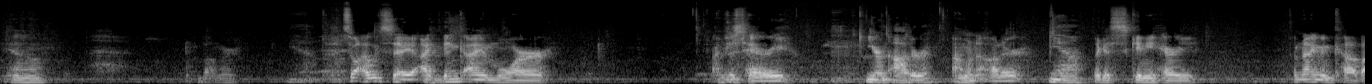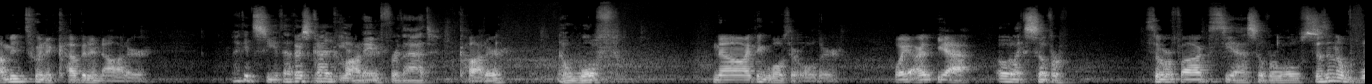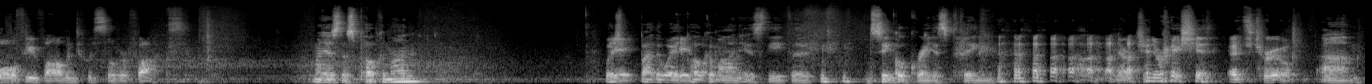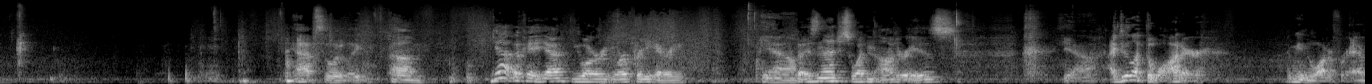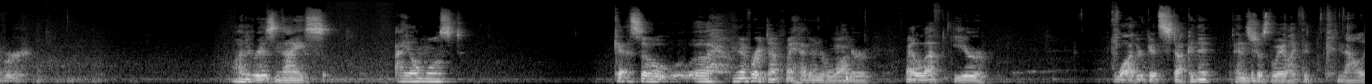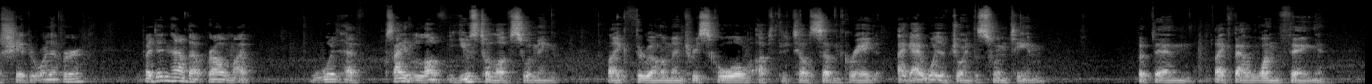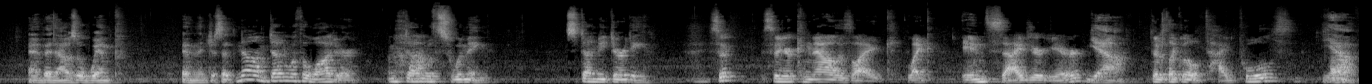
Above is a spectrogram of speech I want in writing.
Yeah. Bummer. Yeah. So I would say I think I am more. I'm just hairy. You're an otter. I'm an otter, Yeah. like a skinny hairy. I'm not even cub. I'm in between a cub and an otter. I could see that. There's got to be a name for that. Cotter. A wolf. No, I think wolves are older. Wait, are yeah, Oh, like silver. silver fox. Yeah, silver wolves. Doesn't a wolf evolve into a silver fox? What is this Pokemon? Which, Gay- by the way, gay Pokemon, is the, the single greatest thing um, in our generation. It's true. Um, Absolutely. um, yeah. Okay. Yeah. You are. You are pretty hairy. Yeah. But isn't that just what an otter is? Yeah. I do like the water. I mean the water forever. Water is nice. I almost. So uh, whenever I dunk my head underwater, my left ear water gets stuck in it, and it's just the way like the canal is shaped or whatever. If I didn't have that problem, I would have. Because I love used to love swimming, like through elementary school up through till seventh grade. Like I would have joined the swim team, but then like that one thing, and then I was a wimp, and then just said, "No, I'm done with the water. I'm done with swimming. It's done me dirty." So so your canal is like like inside your ear? Yeah, There's like little tide pools? yeah,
